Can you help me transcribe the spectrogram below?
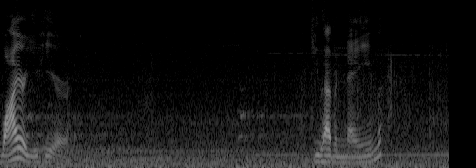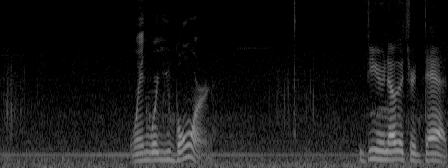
why are you here? Do you have a name? When were you born? Do you know that you're dead?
